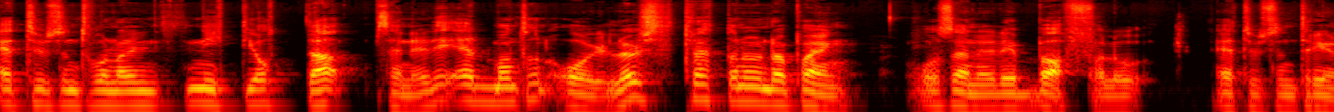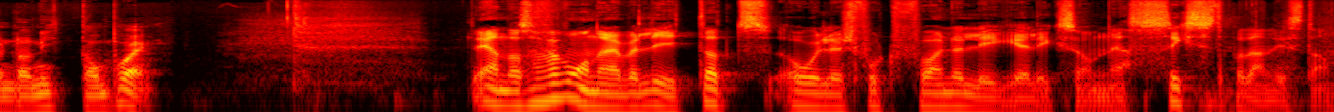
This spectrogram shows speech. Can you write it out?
1298. Sen är det Edmonton Oilers 1300 poäng. Och sen är det Buffalo 1319 poäng. Det enda som förvånar är väl lite att Oilers fortfarande ligger liksom näst sist på den listan.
